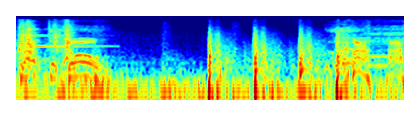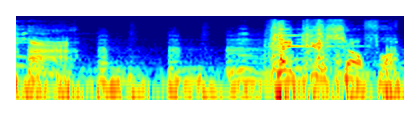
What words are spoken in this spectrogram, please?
Got the dough. Pick yourself up.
